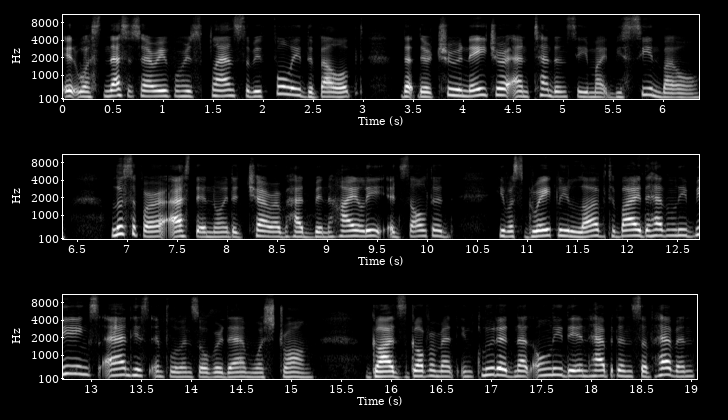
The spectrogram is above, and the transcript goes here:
It was necessary for his plans to be fully developed that their true nature and tendency might be seen by all. Lucifer, as the anointed cherub, had been highly exalted. He was greatly loved by the heavenly beings, and his influence over them was strong. God's government included not only the inhabitants of heaven,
